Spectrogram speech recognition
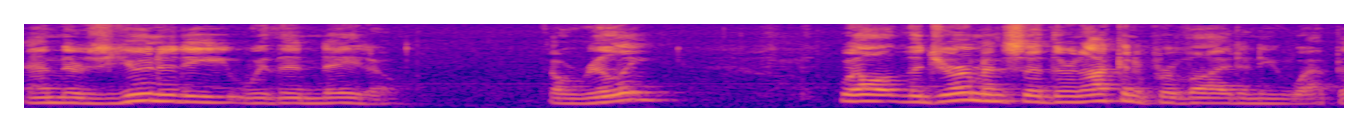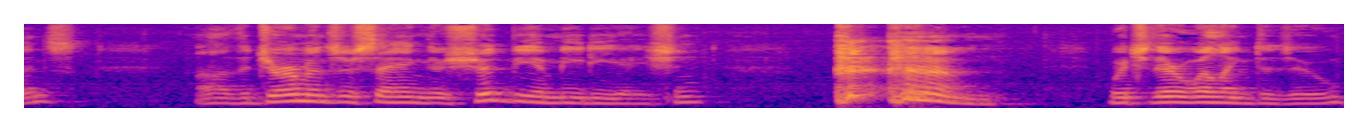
and there's unity within NATO. Oh, really? Well, the Germans said they're not going to provide any weapons. Uh, the Germans are saying there should be a mediation, which they're willing to do.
